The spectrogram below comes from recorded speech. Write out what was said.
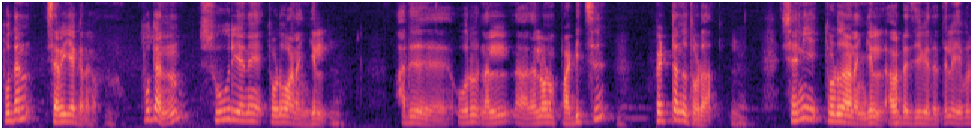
ബുധൻ ചെറിയ ഗ്രഹം ബുധൻ സൂര്യനെ തൊടുവാണെങ്കിൽ അത് ഒരു നല്ല നല്ലോണം പഠിച്ച് പെട്ടെന്ന് തൊടുക ശനി തൊടുകയാണെങ്കിൽ അവരുടെ ജീവിതത്തിൽ ഇവർ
